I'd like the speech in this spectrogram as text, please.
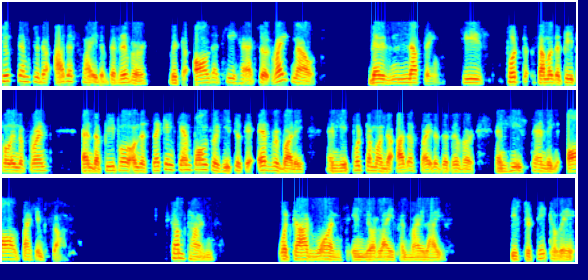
took them to the other side of the river with all that he had. So right now, there is nothing. He's put some of the people in the front and the people on the second camp also, he took everybody and he put them on the other side of the river and he's standing all by himself. Sometimes what God wants in your life and my life is to take away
